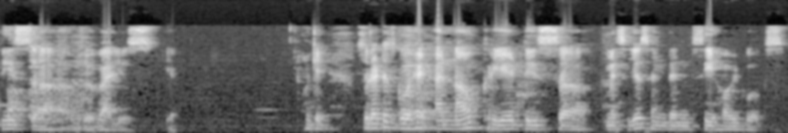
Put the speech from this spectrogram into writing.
these uh, values. Here okay. So let us go ahead and now create these uh, messages and then see how it works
